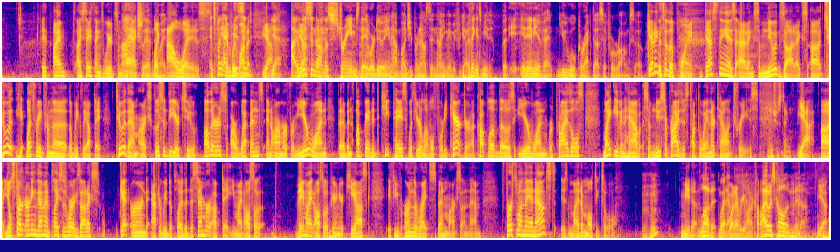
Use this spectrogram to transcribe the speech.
It, I'm I say things weird sometimes. I actually have no like idea. always. It's funny. I listened. yeah, yeah. I Yeah. listened on the streams they were doing and how Bungie pronounced it. Now you made me forget. I think it's Mita, but in any event, you will correct us if we're wrong. So Getting to the point, Destiny is adding some new exotics. Uh, two, let's read from the, the weekly update. Two of them are exclusive to year two. Others are weapons and armor from year one that have been upgraded to keep pace with your level 40 character. A couple of those year one reprisals might even have some new surprises tucked away in their talent trees. Interesting. Yeah, uh, you'll start earning them in places where exotics get earned after we deploy the December update. You might also, they might also appear in your kiosk if you've earned the right to spend marks on them. First one they announced is Mida Multi Tool. Mm-hmm. Mida, Love it. Whatever. whatever you want to call it. I always call it Mida. yeah,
